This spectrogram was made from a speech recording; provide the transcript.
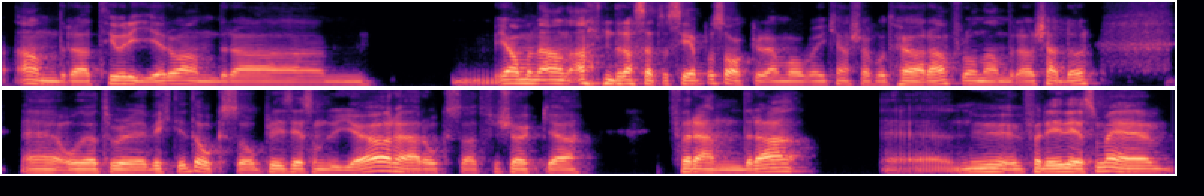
andra teorier och andra, mm, ja, men andra sätt att se på saker än vad vi kanske har fått höra från andra källor. Eh, och jag tror det är viktigt också, precis det som du gör här också, att försöka förändra nu, för det är det som är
